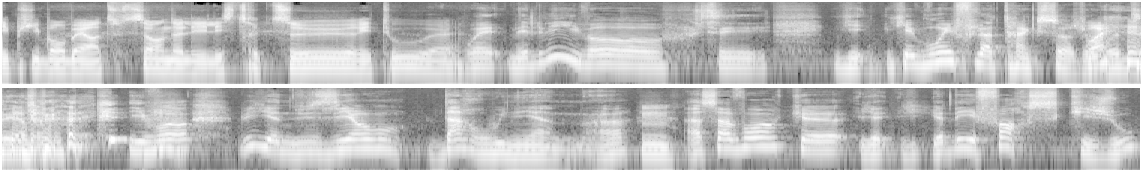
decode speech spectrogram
et puis, bon, ben, en tout ça, on a les, les structures et tout. euh. Oui, mais lui, il va. C'est, il, est, il est moins flottant que ça, je vais Ouais. vous dire. il va. Lui, il a une vision darwinienne, hein, Hmm. à savoir qu'il y, a- y a des forces qui jouent.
